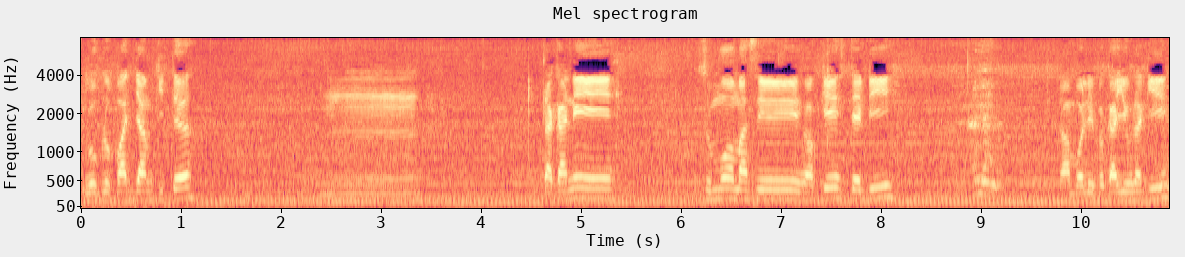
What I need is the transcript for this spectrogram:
24 jam kita. Hmm, setakat ni semua masih okey, steady. Dan boleh berkayuh lagi.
